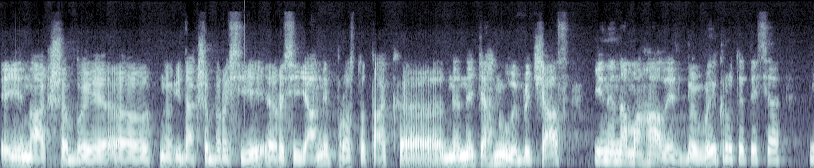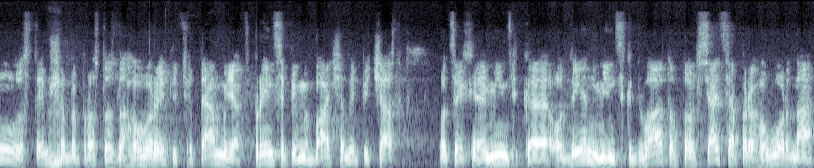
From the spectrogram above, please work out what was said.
Інакше би е, ну інакше би Росії росіяни просто так не, не тягнули би час і не намагались би викрутитися. Ну з тим, щоб просто заговорити цю тему, як в принципі ми бачили під час оцих мінськ 1 мінськ 2 Тобто, вся ця переговорна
